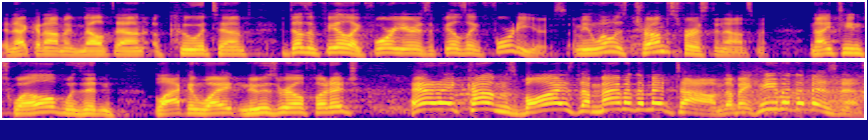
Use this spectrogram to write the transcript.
an economic meltdown, a coup attempt. It doesn't feel like four years, it feels like 40 years. I mean, when was Trump's first announcement? 1912? Was it in black and white newsreel footage? Here he comes, boys, the mammoth of the Midtown, the behemoth of business,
